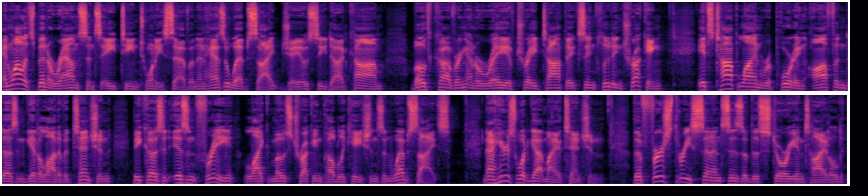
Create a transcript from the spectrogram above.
And while it's been around since 1827 and has a website, joc.com, both covering an array of trade topics, including trucking, its top line reporting often doesn't get a lot of attention because it isn't free like most trucking publications and websites. Now, here's what got my attention. The first three sentences of the story entitled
